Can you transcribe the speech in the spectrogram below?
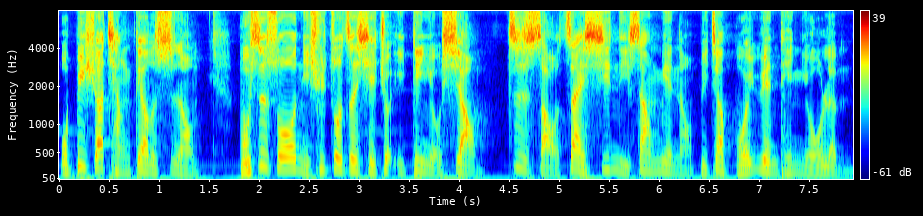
我必须要强调的是哦，不是说你去做这些就一定有效。至少在心理上面哦，比较不会怨天尤人。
